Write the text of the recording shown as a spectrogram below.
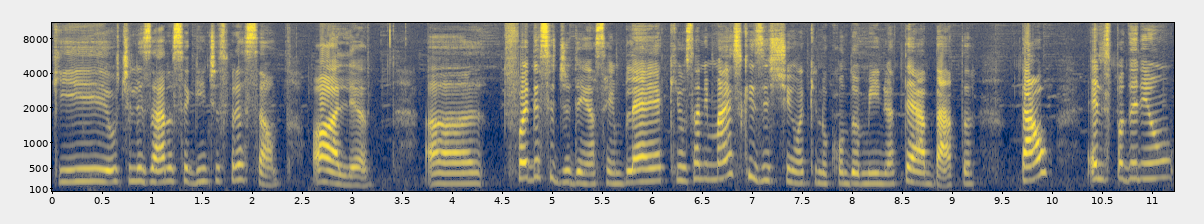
que utilizaram a seguinte expressão: Olha, ah, foi decidido em assembleia que os animais que existiam aqui no condomínio até a data tal, eles poderiam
